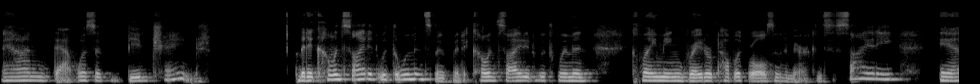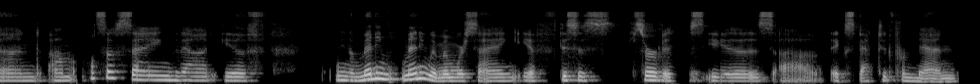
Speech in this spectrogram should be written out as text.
And that was a big change. But it coincided with the women's movement. It coincided with women claiming greater public roles in American society and um, also saying that if you know, many many women were saying if this is service is uh, expected from men,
